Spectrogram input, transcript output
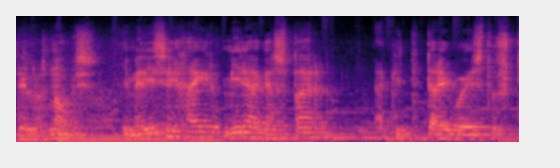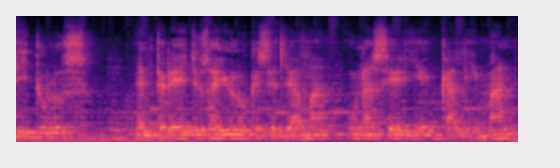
de los nombres. Y me dice Jairo, mira Gaspar, aquí te traigo estos títulos. Entre ellos hay uno que se llama una serie Calimán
